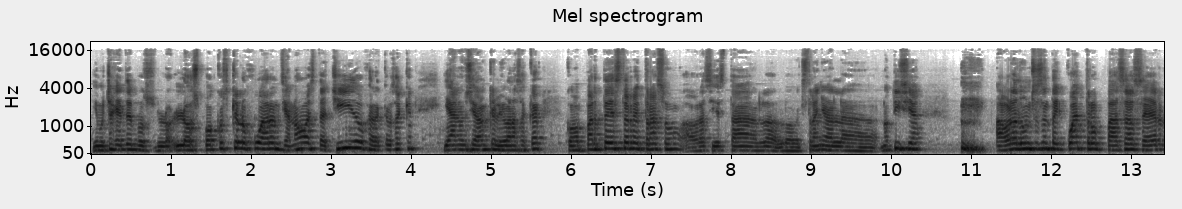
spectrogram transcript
Y mucha gente pues lo- los pocos que lo jugaron decían, no, está chido, ojalá que lo saquen y anunciaron que lo iban a sacar. Como parte de este retraso, ahora sí está lo, lo extraño a la noticia, ahora Doom 64 pasa a ser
